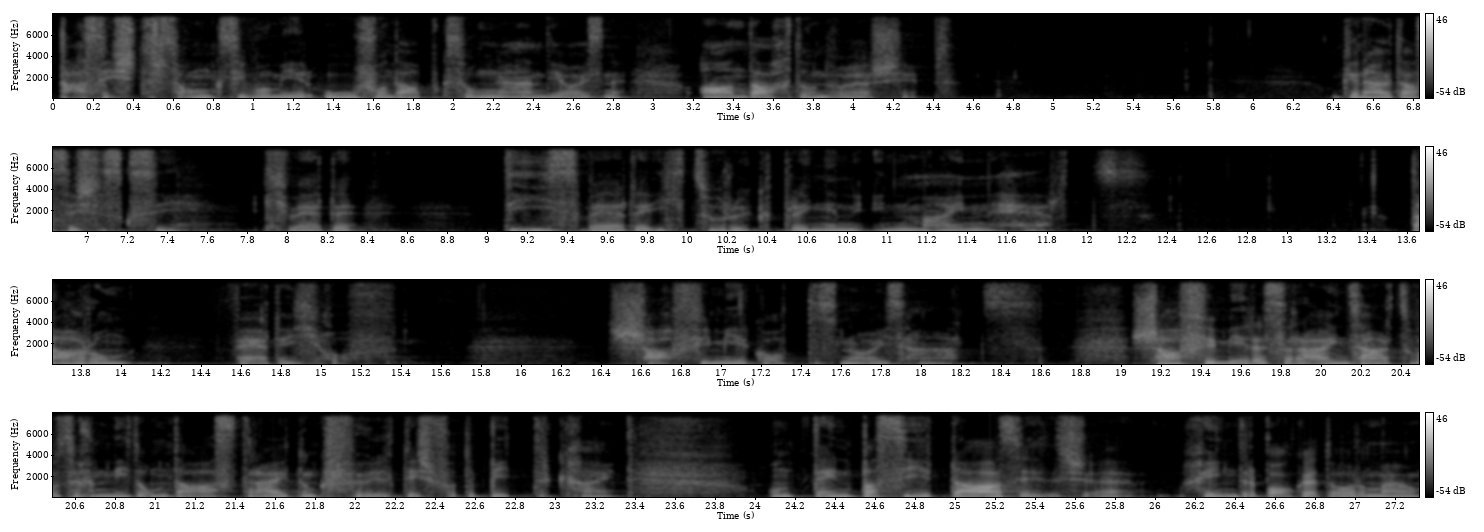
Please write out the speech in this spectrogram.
Das ist der Song, den wir auf und ab gesungen haben in unseren Andachten und Worships. Und genau das ist es gewesen. Ich werde, dies werde ich zurückbringen in mein Herz. Darum werde ich hoffen. Schaffe mir Gottes neues Herz. Schaffe mir ein reines Herz, das sich nicht um das dreht und gefüllt ist von der Bitterkeit. Und dann passiert das, es ist ein Kinderbogen, darum auch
